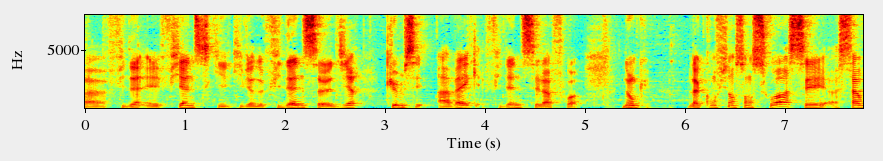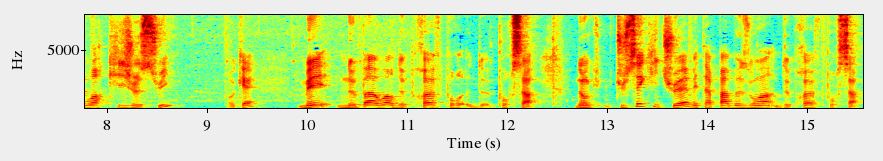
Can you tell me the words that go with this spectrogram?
euh, fiens, qui, vient de fidens, ça veut dire cum, c'est avec, fidens, c'est la foi. Donc, la confiance en soi, c'est savoir qui je suis, ok? Mais ne pas avoir de preuves pour, pour ça. Donc, tu sais qui tu es, mais tu n'as pas besoin de preuves pour ça.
